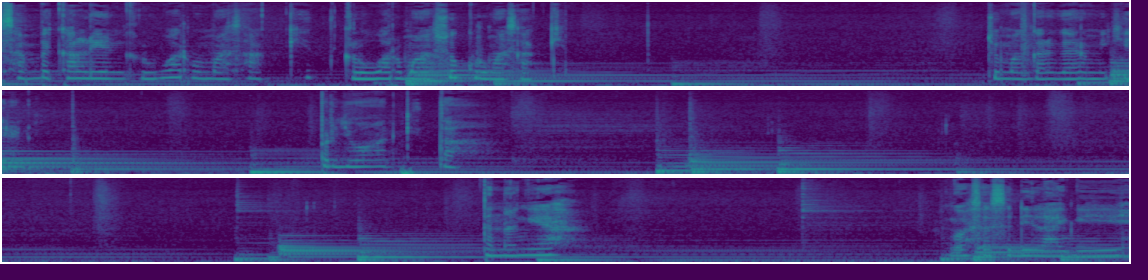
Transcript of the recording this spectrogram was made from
sampai kalian keluar rumah sakit keluar masuk rumah sakit. Cuma gara-gara mikirin perjuangan kita. Tenang ya. Gak usah sedih lagi.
